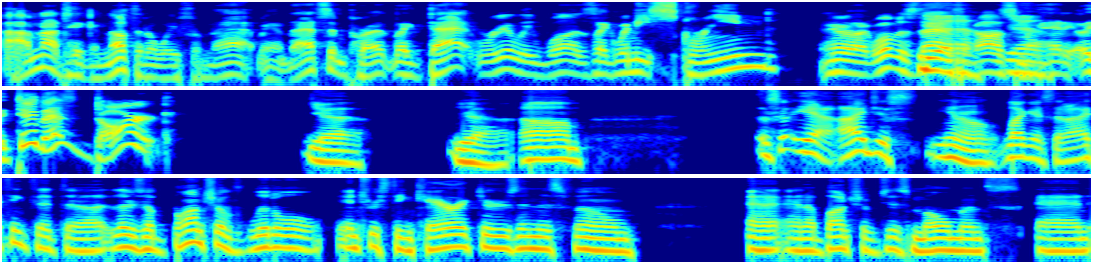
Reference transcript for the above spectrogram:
I'm not taking nothing away from that, man. That's impressive. Like that really was like when he screamed and they were like, "What was that?" It's like, "Oh, it's my yeah. headache." Like, dude, that's dark. yeah yeah um so yeah i just you know like i said i think that uh, there's a bunch of little interesting characters in this film and, and a bunch of just moments and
